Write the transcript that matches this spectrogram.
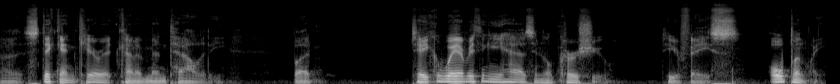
a stick and carrot kind of mentality. But take away everything he has, and he'll curse you to your face openly.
